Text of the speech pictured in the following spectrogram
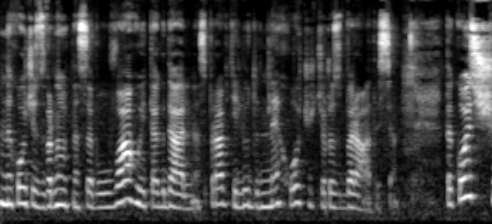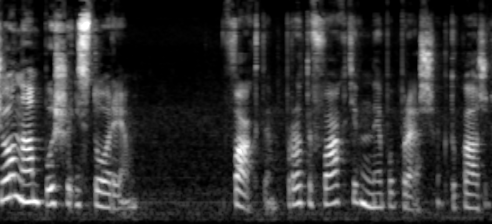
не хочуть звернути на себе увагу і так далі. Насправді люди не хочуть розбиратися. Так ось, що нам пише історія? Факти проти фактів не попреш, як то кажуть.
